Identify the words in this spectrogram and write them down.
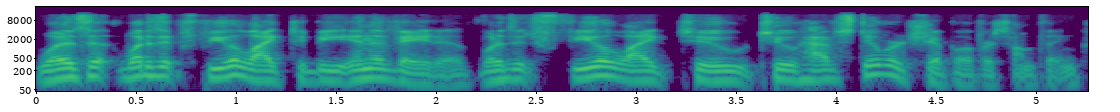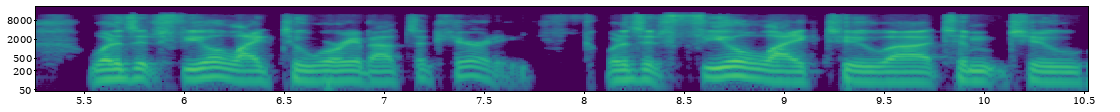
What is it what does it feel like to be innovative? What does it feel like to to have stewardship over something? What does it feel like to worry about security? What does it feel like to uh to to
